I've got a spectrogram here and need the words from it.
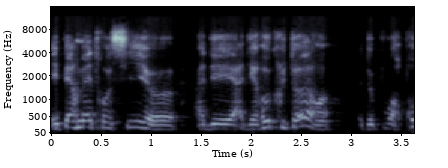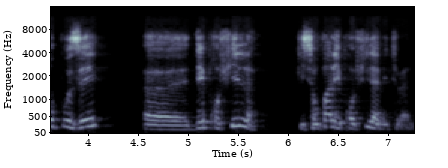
et permettre aussi euh, à, des, recruteurs de pouvoir proposer euh, des profils qui ne sont pas les profils habituels.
